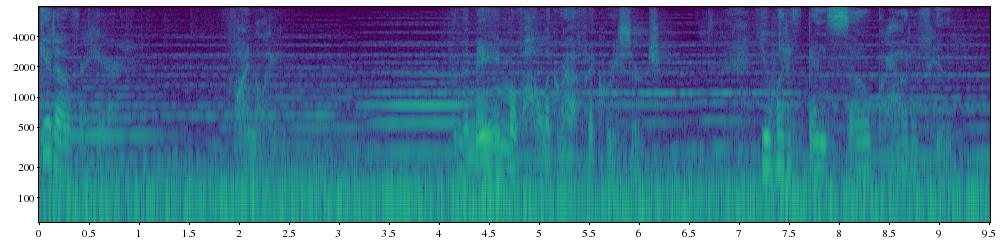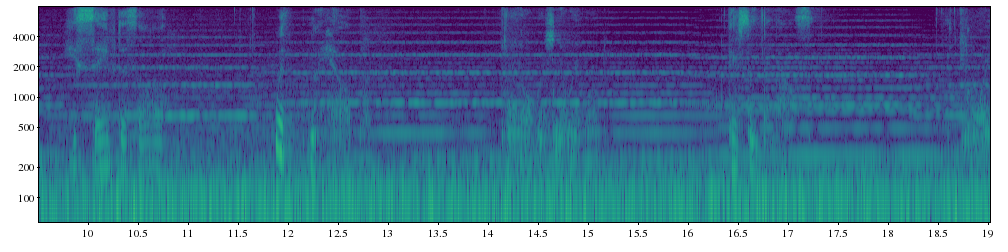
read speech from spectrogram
Get over here. Finally. In the name of holographic research. You would have been so proud of him. He saved us all. With my help. I always knew he would. There's something else. It can wait.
